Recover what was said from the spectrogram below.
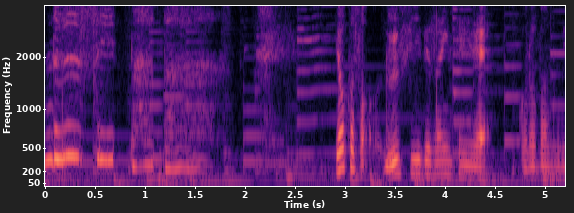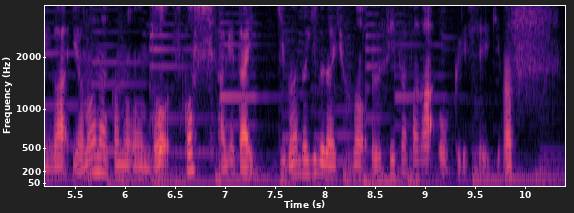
ルーシーパパようこそ、ルーシーデザイン店へ。この番組は世の中の温度を少し上げたい、ギブアンドギブ代表のルーシーパパがお送りしていきます。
